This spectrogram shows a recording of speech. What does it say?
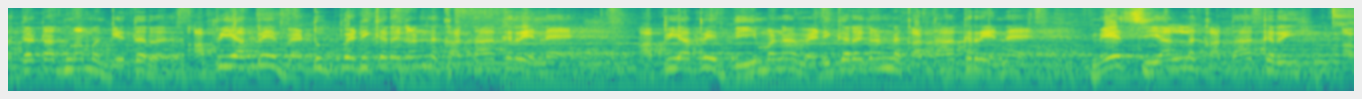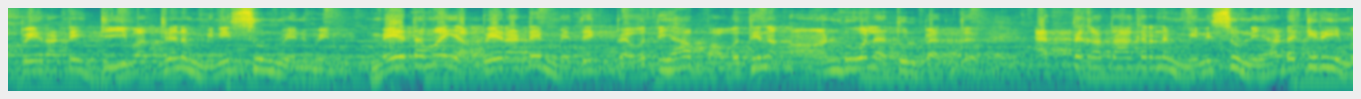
අදටත් මම ගෙදර අපි අපේ වැටුප් වැඩි කරගන්න කතා කරේ නෑ. අපි අපේ දීමනා වැඩි කරගන්න කතා කරේ නෑ. මේ සියල්ල කතා කරේ අපේ රටේ ජීවත් වෙන මිනිස්සුන් වෙනුවෙන්. මේ තමයි අපේ රටේ මෙතෙක් පැවති හා පවතින ආණ්ඩුවල ඇතුල් පැත්ත. ඇත්ත කතා කරන මිනිස්සු නිහඬ කිරීම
